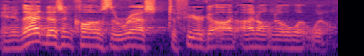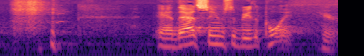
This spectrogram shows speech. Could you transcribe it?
And if that doesn't cause the rest to fear God, I don't know what will. and that seems to be the point here.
